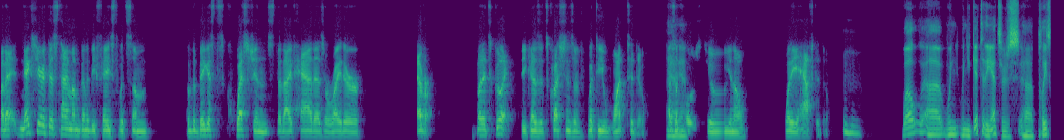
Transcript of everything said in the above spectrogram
but I, next year at this time I'm going to be faced with some of the biggest questions that I've had as a writer ever. But it's good because it's questions of what do you want to do as yeah, opposed yeah. to you know what do you have to do. Mm-hmm. Well, uh, when when you get to the answers, uh, please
